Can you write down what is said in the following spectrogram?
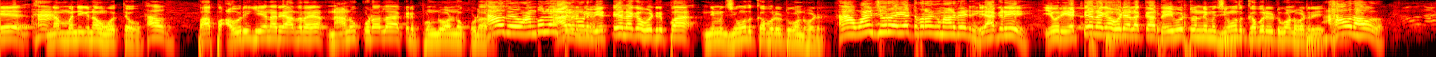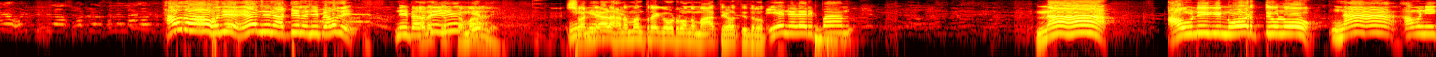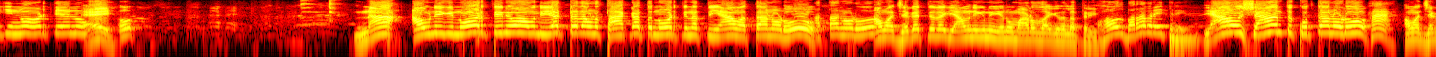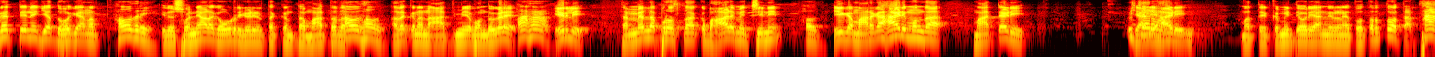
ನಮ್ಮ ಮನೆಗೆ ನಾವು ಹೋಗ್ತೇವೆ. ಹೌದು. ಪಾಪ ಅವ್ರಿಗೆ ಏನಾರ ಆದ್ರೆ ನಾನು ಕೊಡಲ್ಲ ಆ ಕಡೆ ಪುಂಡು ಹಣ್ಣು ಕೂಡ ಹೌದು ಆಂಬುಲೆನ್ಸ್ ಆದ್ರೆ ನೀವು ಎಟ್ಟೆಲಾಗ ಹೊಡ್ರಿಪ್ಪ ನಿಮ್ಮ ಜೀವದ ಕಬರ್ ಇಟ್ಕೊಂಡು ಹೊಡ್ರಿ. ಹಾ ಒನ್ ಜೀರೋ ಏಟ್ ಬರಂಗ ಮಾಡ್ಬೇಡ್ರಿ. ಯಾಕ್ರಿ? ಇವ್ರು ಎಟ್ಟೆಲಾಗ ಹೊಡಿಯಲಕ್ಕ ದಯವಿಟ್ಟು ನಿಮ್ಮ ಜೀವದ ಕಬರ್ ಇಟ್ಕೊಂಡು ಹೊಡ್ರಿ. ಹೌದು ಹೌದು. ಹೌದಾ ಹುಲಿ ಏ ನೀನ್ ಅಡ್ಡಿಲ್ಲ ನೀ ಬೆಳದಿ. ನೀ ಬೆಳದಿ ಅದಕ್ಕೆ ತಮ್ಮ ಇರ್ಲಿ. ಒಂದು ಮಾತು ಹೇಳ್ತಿದ್ರು ಏನ್ ಹೇಳ್ಯಾರಿಪ್ಪ? ನಾ ಅವನಿಗೆ ನೋಡ್ತೀವನು. ನಾ ಅವನಿಗೆ ನೋಡ್ತೇನು. ಏಯ್. ಓ, ನಾ ಅವನಿಗೆ ನೋಡ್ತೀನಿ ಅವನ್ ಎಟ್ಟದ ಅವನ ತಾಕತ್ ನೋಡ್ತೀನತ್ತ ಯಾವ ಅತ್ತ ನೋಡು. ಅತ್ತ ನೋಡು. ಅವ ಜಗತ್ತಿನಾಗ ಯಾವನಿಗೂ ಏನು ಮಾಡೋದಾಗಿದಲ್ಲತ್ರಿ. ಹೌದು ಬರಾಬರ್ ಐತ್ರಿ. ಯಾವ ಶಾಂತ ಕುತ್ತ ನೋಡು. ಹಾ. ಅವ ಜಗತ್ತಿನ ಗೆದ್ದು ಹೋಗ್ಯಾನತ್. ಹೌದ್ರಿ. ಇದು ಸೊನ್ಯಾಳ ಗೌಡ್ರು ಹೇಳಿರ್ತಕ್ಕಂತ ಮಾತದ. ಹೌದ್ ಹೌದು. ಅದಕ್ಕೆ ನನ್ನ ಆತ್ಮೀಯ ಬಂಧುಗಳೇ ಹಾ ಹಾ ಇರ್ಲಿ ತಮ್ಮೆಲ್ಲ ಪ್ರೋತ್ಸಾಹಕ್ಕೆ ಬಹಳ ಮೆಚ್ಚಿನಿ. ಹೌದು. ಈಗ ಮಾರ್ಗ ಹಾಡಿ ಮುಂದ ಮಾತಾಡಿ. ವಿಚಾರ ಹಾಡಿ. ಮತ್ತೆ ಕಮಿಟಿ ಅವ್ರು ಯಾರು ನಿರ್ಣಯ ತೋತಾರ ತೋತಾರ ಹಾ.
